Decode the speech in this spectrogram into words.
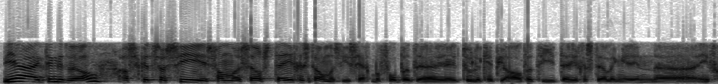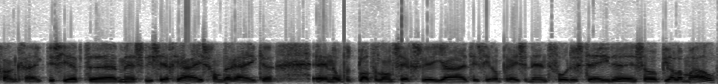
Ja, ik denk het wel. Als ik het zo zie, is van zelfs tegenstanders die zeggen bijvoorbeeld... Hè, tuurlijk heb je altijd die tegenstellingen in, uh, in Frankrijk. Dus je hebt uh, mensen die zeggen, ja, hij is van de rijken. En op het platteland zeggen ze weer, ja, het is weer een president voor de steden. En zo heb je allemaal.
